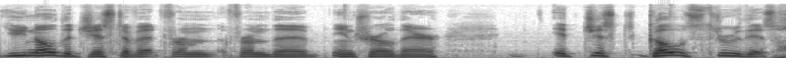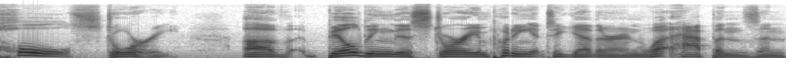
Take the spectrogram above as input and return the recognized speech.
you know the gist of it from from the intro there. It just goes through this whole story of building this story and putting it together and what happens and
